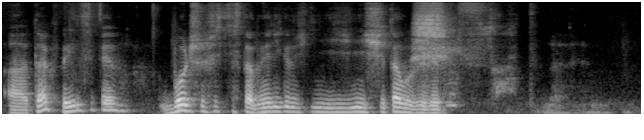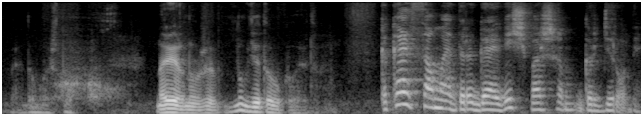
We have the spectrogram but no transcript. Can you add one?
а так, в принципе, больше 600. Но я не, не- не считал уже лет. 600. Я думаю, что, наверное, уже, ну, где-то около этого. Какая самая дорогая вещь в вашем гардеробе?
